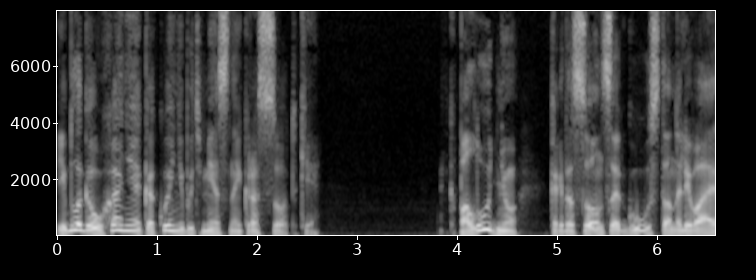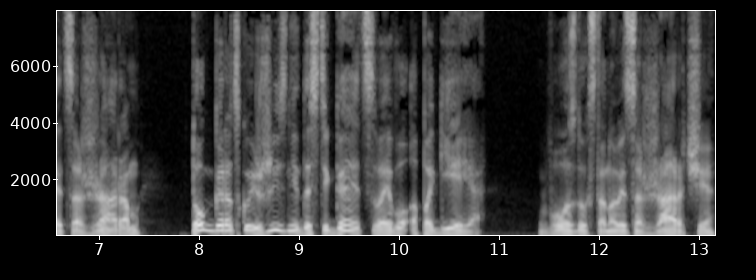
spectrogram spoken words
и благоухания какой-нибудь местной красотки. К полудню, когда солнце густо наливается жаром, ток городской жизни достигает своего апогея. Воздух становится жарче,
